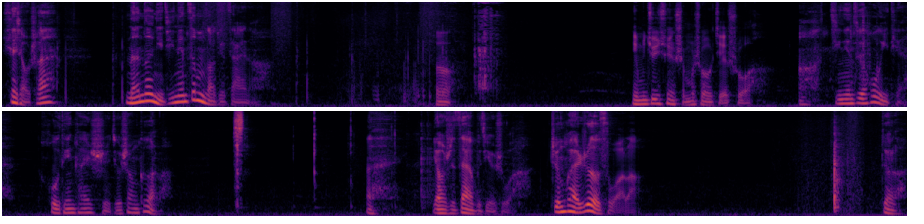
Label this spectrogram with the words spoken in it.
夏小川。难得你今天这么早就在呢？嗯。你们军训什么时候结束啊？啊，今天最后一天，后天开始就上课了。哎，要是再不结束啊，真快热死我了。对了，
